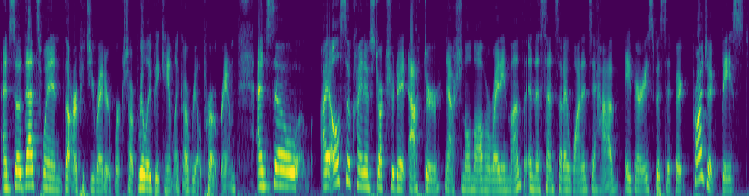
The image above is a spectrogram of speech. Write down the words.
And so that's when the rpg writer workshop really became like a real program. And so i also kind of structured it after national novel writing month in the sense that i wanted to have a very specific project based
